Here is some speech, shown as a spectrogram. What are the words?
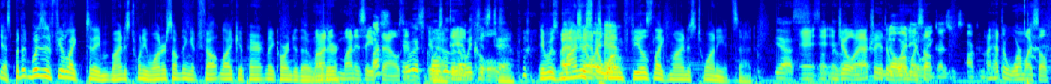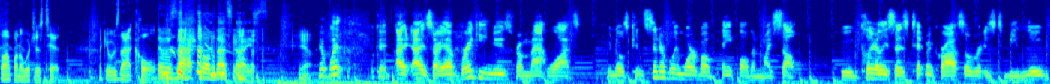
yes, but it, what does it feel like today? Minus 21 or something? It felt like, apparently, according to the weather. Minus, minus 8,000. It was colder than a damn witch's cold. tit. It was minus had 10, feels like minus 20, it said. Yes. And, and, Joe, like I actually had to no warm idea myself. what guys are talking about. I had to warm myself up on a witch's tit. Like it was that cold. It was that cold. That's nice. Yeah. Yeah, What? Okay, I, I sorry. I have breaking news from Matt Watts, who knows considerably more about paintball than myself. Who clearly says Tippmann crossover is to be lubed,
